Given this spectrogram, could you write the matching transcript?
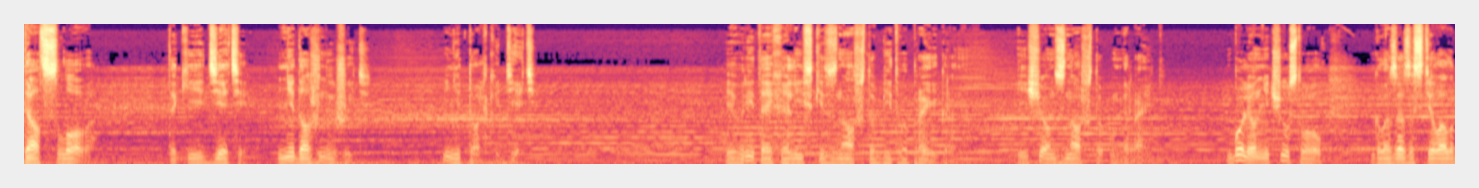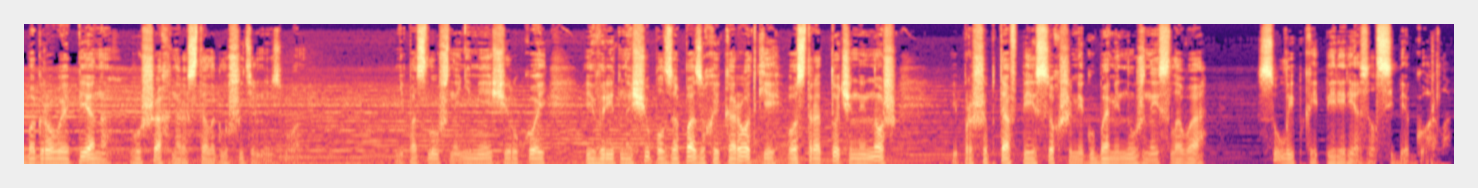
дал слово. Такие дети не должны жить. И не только дети. Иврит Айхалийский знал, что битва проиграна. Еще он знал, что умирает. Боли он не чувствовал. Глаза застилала багровая пена, в ушах нарастал оглушительный звон. Непослушный, не имеющий рукой, Иврит нащупал за пазухой короткий, остро отточенный нож и, прошептав пересохшими губами нужные слова, с улыбкой перерезал себе горло.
